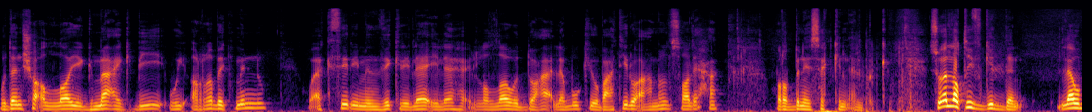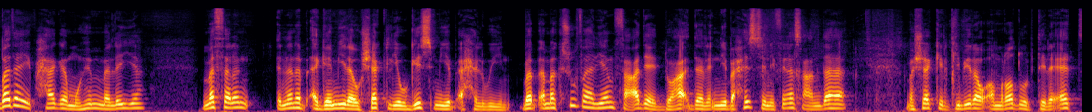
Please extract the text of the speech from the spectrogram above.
وده إن شاء الله يجمعك بيه ويقربك منه. وأكثري من ذكر لا إله إلا الله والدعاء لأبوك وابعتي له أعمال صالحة وربنا يسكن قلبك. سؤال لطيف جدا. لو بدعي بحاجة مهمة ليا مثلا إن أنا أبقى جميلة وشكلي وجسمي يبقى حلوين ببقى مكسوفه هل ينفع أدعي الدعاء ده؟ لأني بحس إن في ناس عندها مشاكل كبيرة وأمراض وابتلاءات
